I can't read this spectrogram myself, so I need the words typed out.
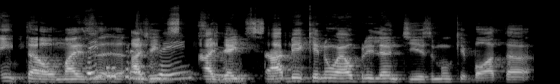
Então, mas eh, a gente, a gente sabe que não é o brilhantismo que bota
